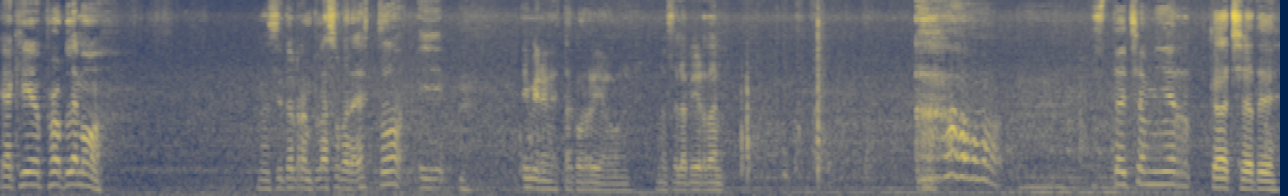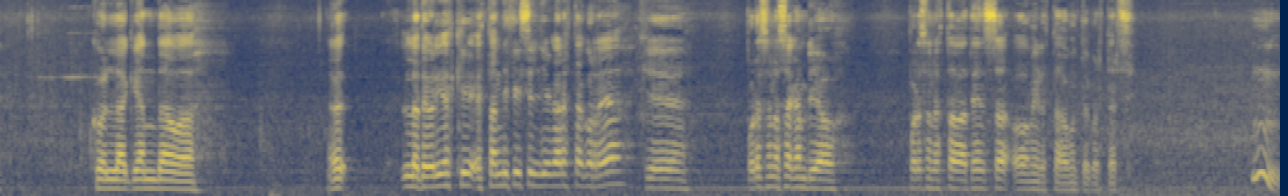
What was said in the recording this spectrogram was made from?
Y aquí el problema. Necesito el reemplazo para esto y... Y miren esta correa, no se la pierdan. Está hecha mierda. Cáchate. Con la que andaba. La teoría es que es tan difícil llegar a esta correa que por eso no se ha cambiado. Por eso no estaba tensa. Oh, mira, estaba a punto de cortarse. Hmm.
